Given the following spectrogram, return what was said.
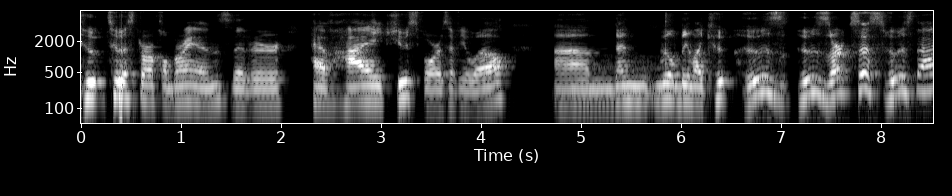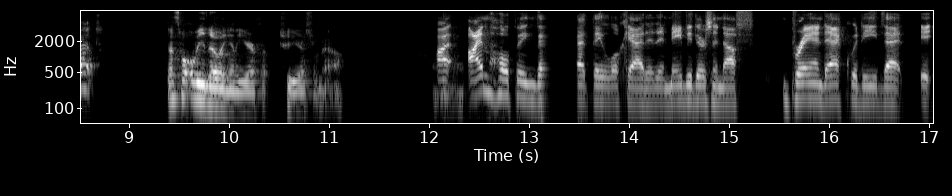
two, two historical brands that are have high Q scores, if you will. Um, then we'll be like, who who's who's Xerxes? Who is that? That's what we'll be doing in a year, two years from now. I, I'm hoping that, that they look at it and maybe there's enough brand equity that it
